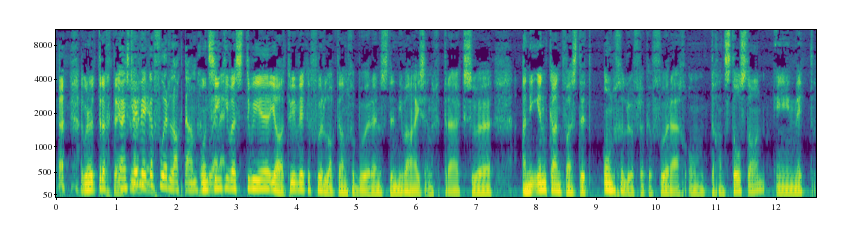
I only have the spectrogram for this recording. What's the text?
ek moet nou terugdink. Ja, hy is 2 weke voor lockdown gebore. Ons seentjie was 2 ja, 2 weke voor lockdown gebore en ons het 'n nuwe huis ingetrek. So aan die een kant was dit ongelooflike voorreg om te gaan stil staan en net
